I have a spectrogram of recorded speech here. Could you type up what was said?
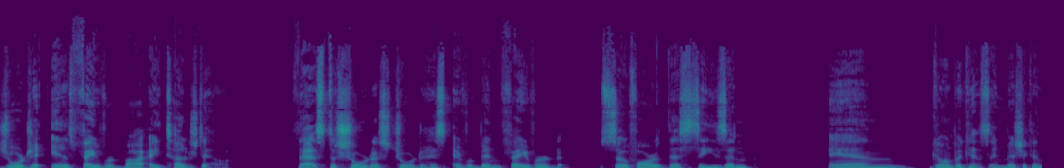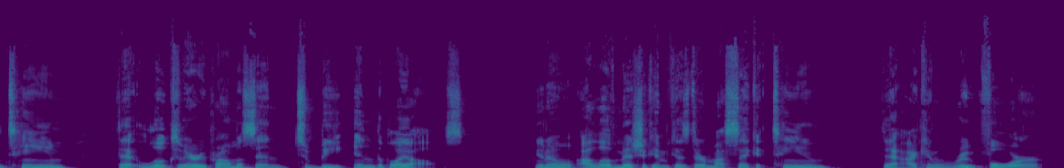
Georgia is favored by a touchdown. That's the shortest Georgia has ever been favored so far this season and going up against a Michigan team that looks very promising to be in the playoffs. You know, I love Michigan because they're my second team that I can root for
